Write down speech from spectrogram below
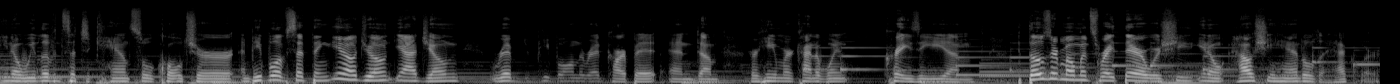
you know, we live in such a cancel culture, and people have said things. You know, Joan, yeah, Joan ribbed people on the red carpet, and um, her humor kind of went crazy. Um, but those are moments right there where she, you know, how she handled a heckler,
